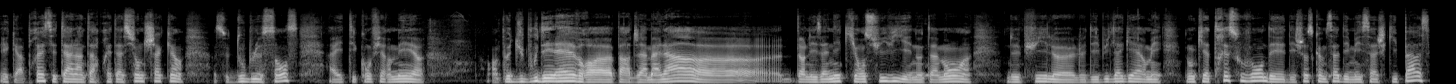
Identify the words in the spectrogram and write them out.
et qu'après, c'était à l'interprétation de chacun. Ce double sens a été confirmé un peu du bout des lèvres euh, par Jamala euh, dans les années qui ont suivi, et notamment euh, depuis le, début de la guerre. Mais donc il y a très souvent des, choses comme ça, des messages qui passent,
